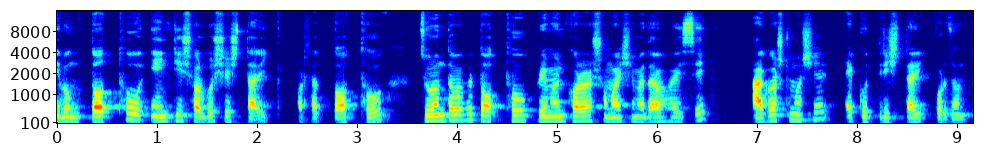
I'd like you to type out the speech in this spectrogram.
এবং তথ্য এন্ট্রি সর্বশেষ তারিখ, অর্থাৎ তথ্য, চূড়ান্তভাবে তথ্য পেমেন্ট করার সময়সীমা দেওয়া হয়েছে আগস্ট মাসের একত্রিশ তারিখ পর্যন্ত।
